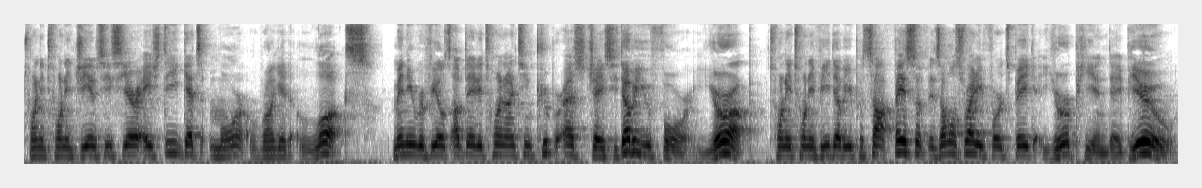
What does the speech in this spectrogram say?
2020 GMC Sierra HD gets more rugged looks. Mini reveals updated 2019 Cooper S JCW for Europe. 2020 VW Passat facelift is almost ready for its big European debut.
